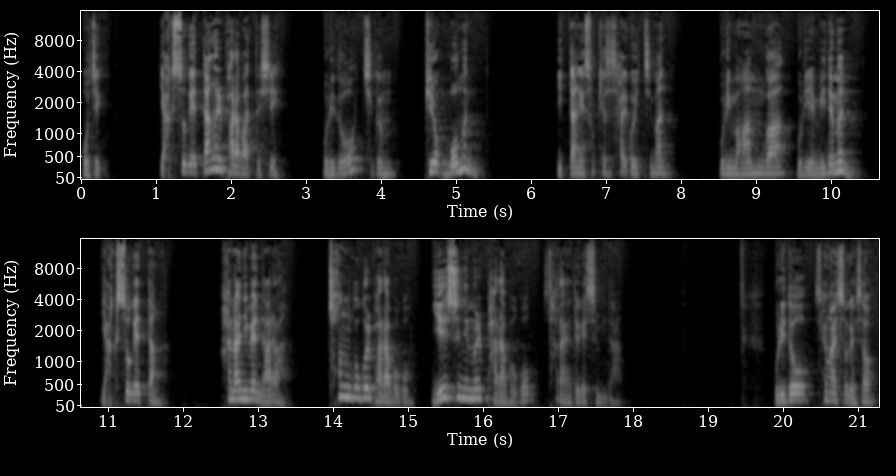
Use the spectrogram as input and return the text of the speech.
오직 약속의 땅을 바라봤듯이 우리도 지금 비록 몸은 이 땅에 속해서 살고 있지만 우리 마음과 우리의 믿음은 약속의 땅, 하나님의 나라, 천국을 바라보고 예수님을 바라보고 살아야 되겠습니다. 우리도 생활 속에서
